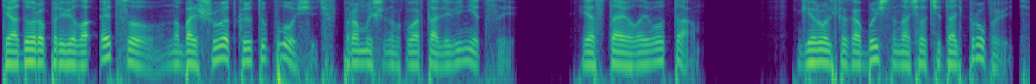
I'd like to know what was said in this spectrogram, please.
Теодора привела Эцио на большую открытую площадь в промышленном квартале Венеции и оставила его там. Герольд, как обычно, начал читать проповедь.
